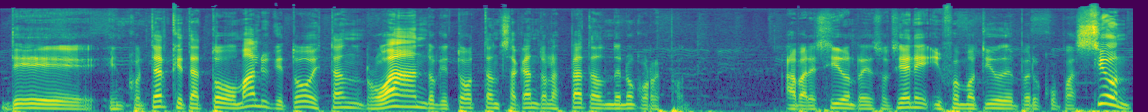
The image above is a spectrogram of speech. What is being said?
de encontrar que está todo malo y que todos están robando, que todos están sacando las platas donde no corresponde. Aparecido en redes sociales y fue motivo de preocupación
